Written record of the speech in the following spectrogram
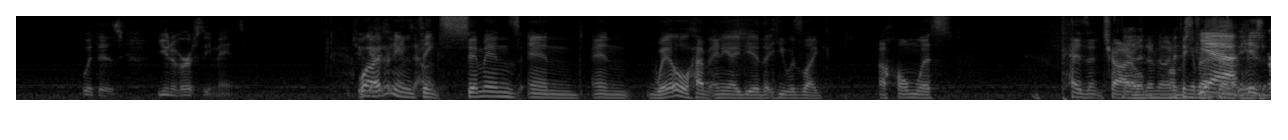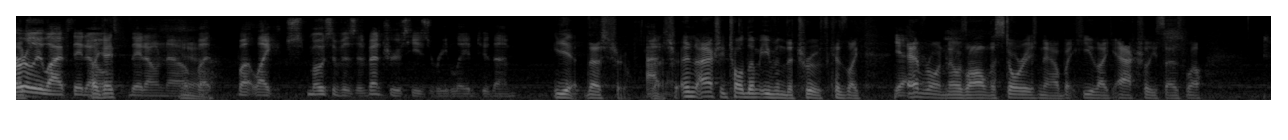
with his university mates. Two Well, I don't even out think. Simmons and and Will have any idea that he was like a homeless peasant child. don't know anything about Yeah, his like- early life they don't like I- they don't know, Yeah. but but like most of his adventures, he's relayed to them. Yeah, that's true. That's true. And I actually told them even the truth because like Yeah. everyone knows all the stories now, but he like actually says, well,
